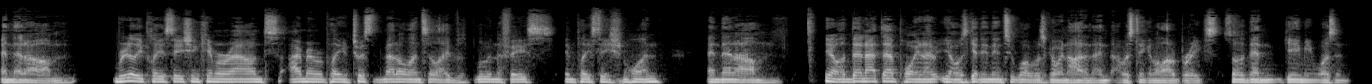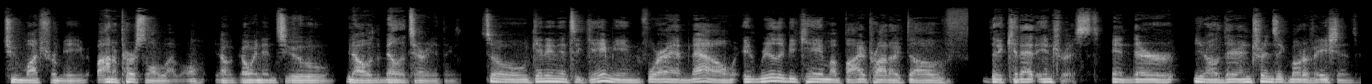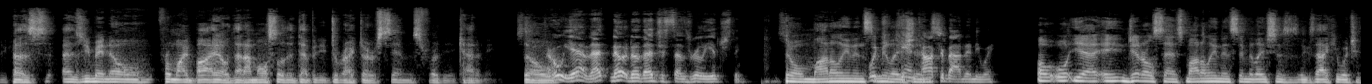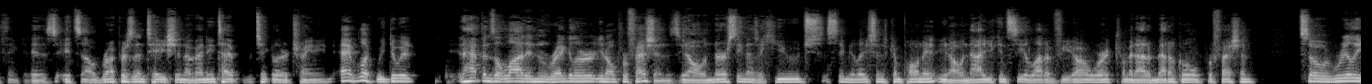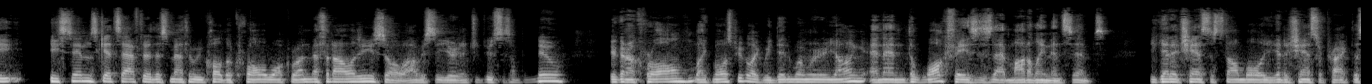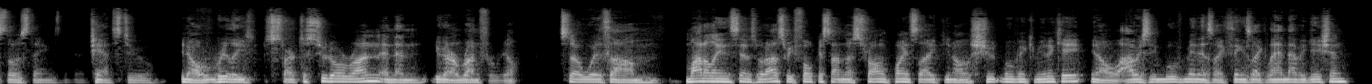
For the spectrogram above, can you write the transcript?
And then, um, really PlayStation came around. I remember playing Twisted Metal until I was blue in the face in PlayStation One, and then um, you know, then at that point, I you know I was getting into what was going on, and I, I was taking a lot of breaks. So then gaming wasn't too much for me on a personal level. You know, going into you know the military and things. So getting into gaming, where I am now, it really became a byproduct of the cadet interest and their you know their intrinsic motivations because as you may know from my bio that i'm also the deputy director of sims for the academy so oh yeah that no no that just sounds really interesting so modeling and simulations can't talk about anyway Oh, well, yeah. In general sense, modeling and simulations is exactly what you think it is. It's a representation of any type of particular training. And look, we do it. It happens a lot in regular, you know, professions. You know, nursing has a huge simulation component. You know, now you can see a lot of VR work coming out of medical profession. So really, eSIMS gets after this method we call the crawl, walk, run methodology. So obviously, you're introduced to something new. You're going to crawl like most people, like we did when we were young. And then the walk phase is that modeling and Sims you get a chance to stumble, you get a chance to practice those things, you get a chance to, you know, really start to pseudo run and then you're going to run for real. So with, um, modeling sims with us, we focus on the strong points like, you know, shoot, move and communicate. You know, obviously movement is like things like land navigation.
